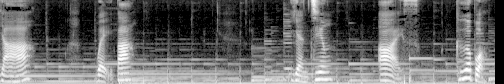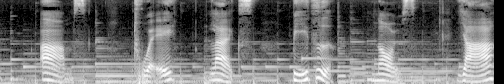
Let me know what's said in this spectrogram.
牙、尾巴、眼睛 （eyes）、胳膊 （arms）、腿 （legs）、鼻子 （nose）、牙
